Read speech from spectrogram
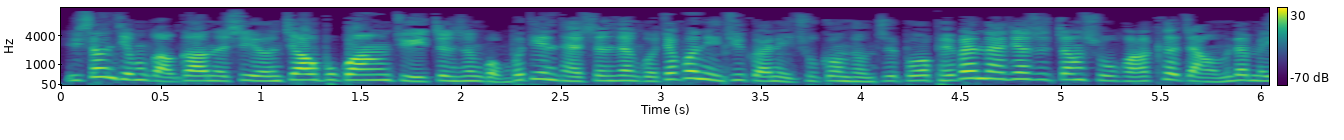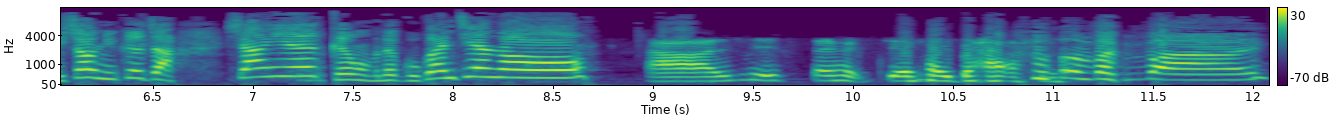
以上节目广告呢，是由交通光局、正声广播电台、深山国家风景区管理处共同直播，陪伴大家是张淑华课长，我们的美少女课长香烟，跟我们的古关见哦。哦，好，谢谢，待会见，拜拜，拜拜。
